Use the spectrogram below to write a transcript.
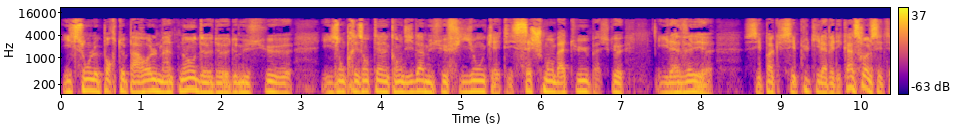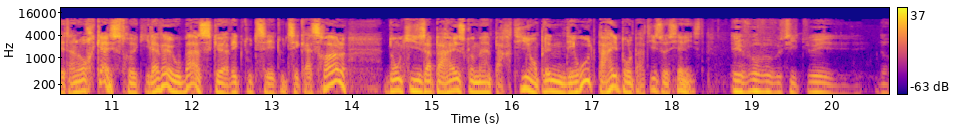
Ils sont le porte-parole maintenant de, de, de, Monsieur. Ils ont présenté un candidat, Monsieur Fillon, qui a été sèchement battu parce que il avait. C'est pas c'est plus qu'il avait des casseroles, c'était un orchestre qu'il avait au Basque avec toutes ces toutes ces casseroles. Donc ils apparaissent comme un parti en pleine déroute, pareil pour le Parti socialiste. Et vous, vous vous situez dans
